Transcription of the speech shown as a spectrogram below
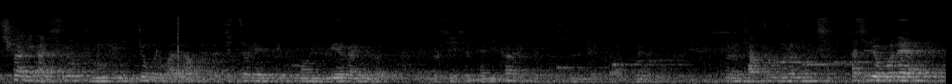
시간이 갈수록 구멍이 이쪽으로 가요. 뒤쪽에 이제 구멍이 위에가 있는 걸볼수 있을 테니까 이렇게 보시면 될 것 같고요. 그런 작품들은 사실 요번에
